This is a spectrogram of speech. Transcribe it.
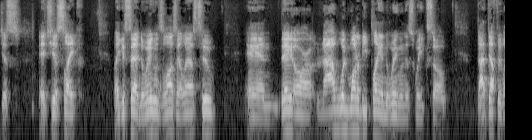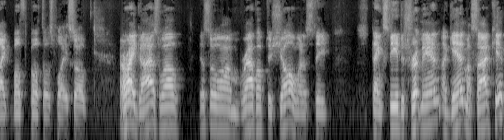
Just it's just like like you said, New England's lost their last two, and they are. I wouldn't want to be playing New England this week, so I definitely like both both those plays. So all right, guys. Well, this will um, wrap up the show. I want to say thanks Steve the Shrimp Man again, my sidekick.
